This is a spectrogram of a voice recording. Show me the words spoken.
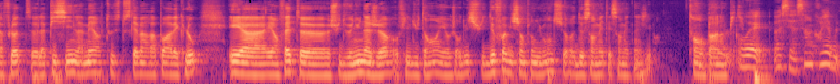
la flotte, la piscine, la mer, tout, tout, ce qui avait un rapport avec l'eau. Et, et, en fait, je suis devenu nageur au fil du temps. Et aujourd'hui, je suis deux fois vice-champion du monde sur 200 mètres et 100 mètres nage libre en paralympique. Ouais, c'est assez incroyable.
